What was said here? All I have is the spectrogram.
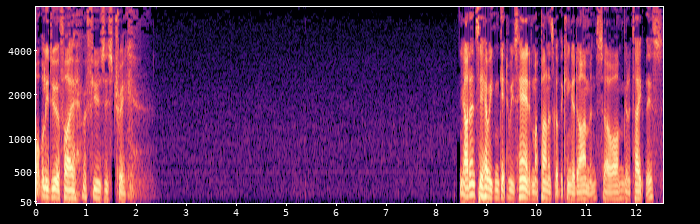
What will he do if I refuse this trick? Yeah, I don't see how he can get to his hand if my partner's got the king of diamonds, so I'm going to take this,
